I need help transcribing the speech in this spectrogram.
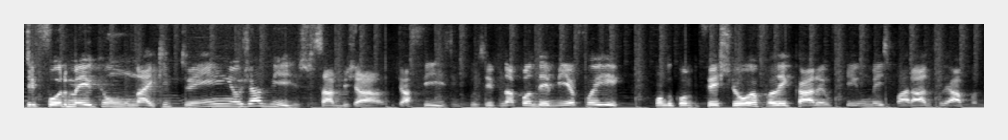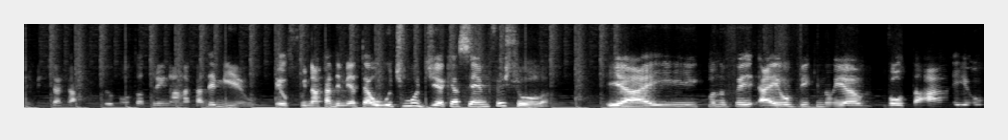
Se for meio que um Nike Train, eu já vi, sabe? Já, já fiz. Inclusive na pandemia foi quando fechou, eu falei, cara, eu fiquei um mês parado, falei, ah, a pandemia já já eu volto a treinar na academia. Eu, eu fui na academia até o último dia que a CM fechou lá. E é. aí, quando fez, aí eu vi que não ia voltar e eu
